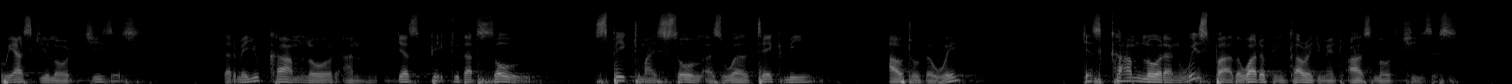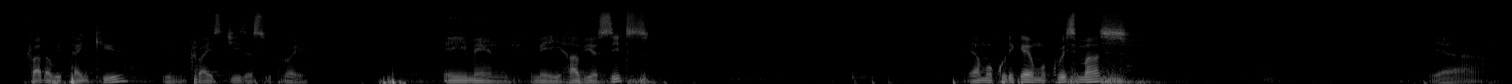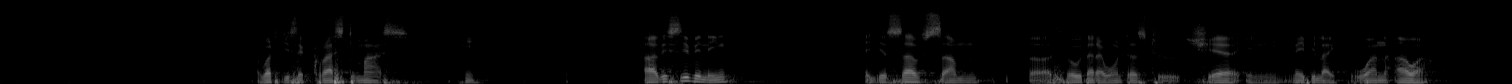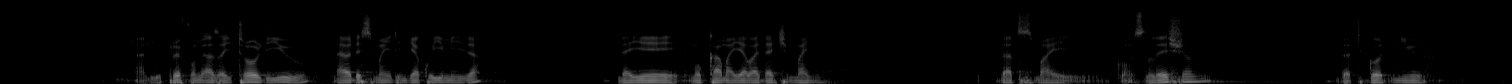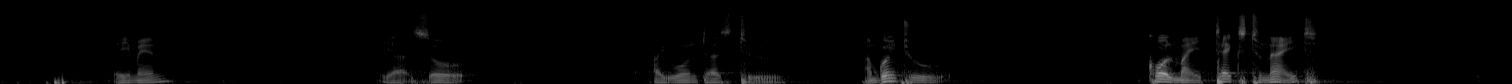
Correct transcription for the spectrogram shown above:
We ask you, Lord Jesus, that may you come, Lord, and just speak to that soul. Speak to my soul as well. Take me out of the way. Just come, Lord, and whisper the word of encouragement to us, Lord Jesus. Father, we thank you. In Christ Jesus, we pray. Amen. May you have your seats. Yamukulika mu christmas. Yeah. What did you say? Christmas. Uh, this evening i just have some uh, thought that i want us to share in maybe like one hour. And you pray for me. As i told you nayabadde simanyi nti nja kuyimirira naye mukama yabadde akimanyi that's my consolation that God knew. Amen. Yeah, so I want us to, I'm going to call my text tonight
